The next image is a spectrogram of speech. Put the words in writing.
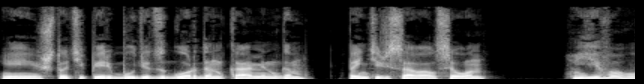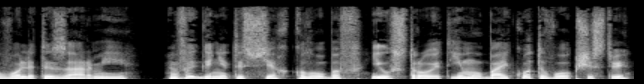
«И что теперь будет с Гордон Каммингом?» — поинтересовался он. «Его уволят из армии, выгонит из всех клубов и устроит ему бойкот в обществе.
